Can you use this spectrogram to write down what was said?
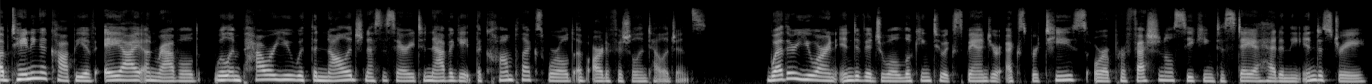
Obtaining a copy of AI Unraveled will empower you with the knowledge necessary to navigate the complex world of artificial intelligence. Whether you are an individual looking to expand your expertise or a professional seeking to stay ahead in the industry,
